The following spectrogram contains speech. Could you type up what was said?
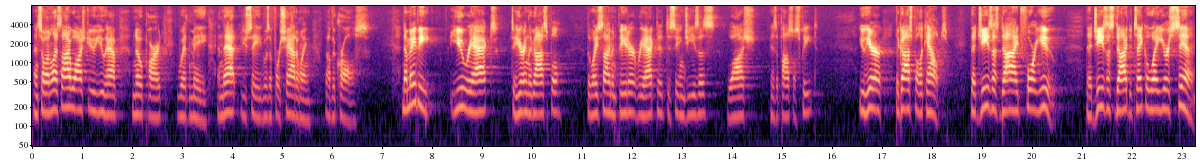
And so, unless I washed you, you have no part with me. And that, you see, was a foreshadowing of the cross. Now, maybe you react to hearing the gospel the way Simon Peter reacted to seeing Jesus wash his apostles' feet. You hear the gospel account that Jesus died for you, that Jesus died to take away your sin.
